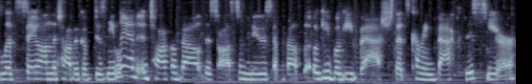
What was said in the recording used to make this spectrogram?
let's stay on the topic of Disneyland and talk about this awesome news about the Oogie Boogie Bash that's coming back this year,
